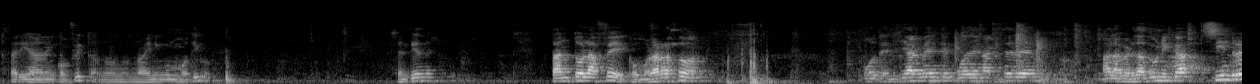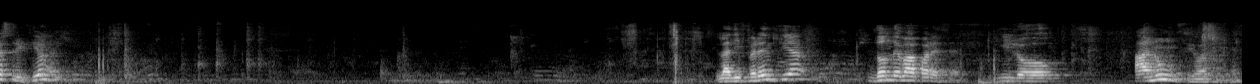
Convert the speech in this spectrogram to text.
estarían en conflicto? No, no- no hay ningún motivo. ¿Se entiende? tanto la fe como la razón potencialmente pueden acceder a la verdad única sin restricciones. La diferencia, ¿dónde va a aparecer? Y lo anuncio así. ¿eh?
